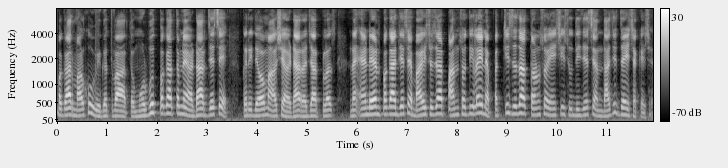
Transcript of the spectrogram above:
પગાર માળખું વિગતવાર. તો મૂળભૂત પગાર તમને અઢાર જે છે, કરી દેવામાં આવશે અઢાર હજાર પ્લસ અને એન્ડ એન્ડ પગાર જે છે, બાવીસ હજાર પાંચસોથી લઈને પચીસ હજાર ત્રણસો એંશી સુધી જે છે, અંદાજે જઈ શકે છે.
